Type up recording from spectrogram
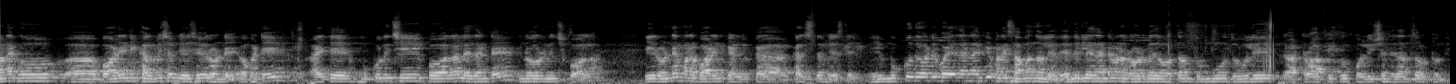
మనకు బాడీని కల్మషం చేసేవి రెండే. ఒకటి అయితే ముక్కు నుంచి పోవాలా లేదంటే నోరు నుంచి పోవాలా? ఈ రెండే మన బాడీని కలుషితం చేస్తాయి. ఈ ముక్కు తోటి పోయేదానికి మనకి సంబంధం లేదు. ఎందుకు లేదంటే మనం రోడ్డు మీద పోతాం దుమ్ము ధూళి ట్రాఫిక్ పొల్యూషన్ ఇదంతా ఉంటుంది.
